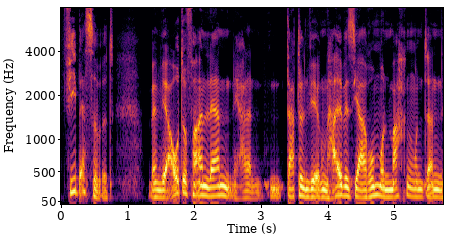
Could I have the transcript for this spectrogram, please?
viel besser wird wenn wir Autofahren lernen, ja, dann datteln wir ein halbes Jahr rum und machen und dann,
